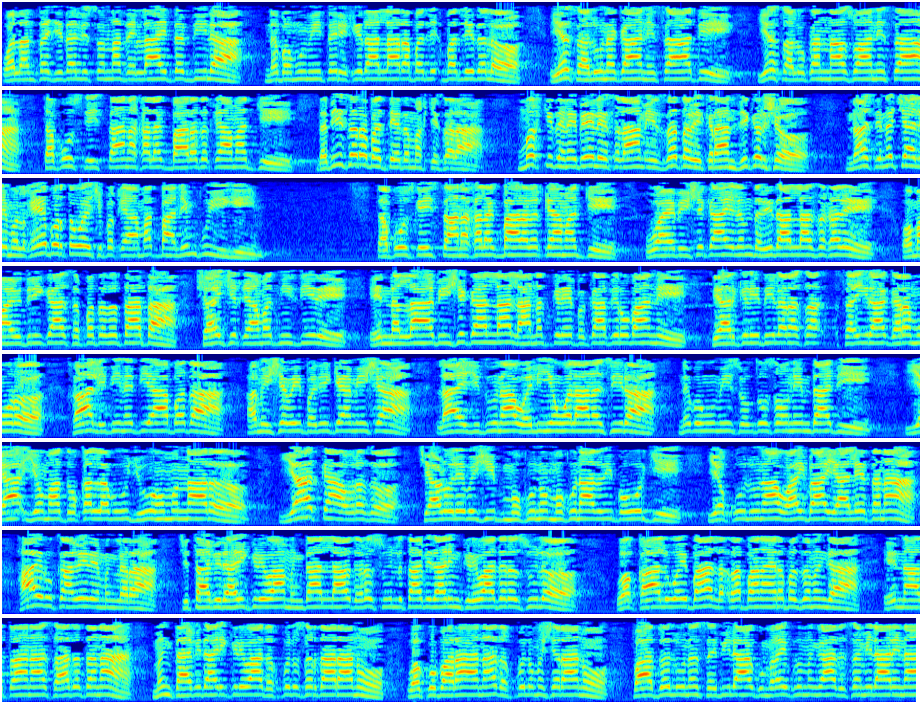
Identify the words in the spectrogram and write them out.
ولن تجد لسنت الله تبديلا نبمومي طریقې د الله را بدلیدل یسالونک عن ساعتی یسالک الناس عن ساعه تپوس کې استانه خلق بار د قیامت کې د دې سره بدته د مخ کې سره مخ کې د نبی له اسلام عزت او اکرام ذکر شو ناس نه چاله مل غیب ورته وای چې په قیامت باندې پويږي تپوس کې استانه خلق بار د قیامت کې وای به شک علم د دې د الله څخه دی او ما یدریکا سپته د تا تا شای چې قیامت نږدې دی ان الله به شک الله لعنت کړي په کافر باندې تیار کړي دی لره سایرا ګرم اور خالدین دی ابدا همیشه وی پدې کې همیشه لا یجدونا ولی ولا نصيرا نبو می سوګ دو سو نیم دادی یا یوم تقلب وجوههم النار یاد کا ورځ چاړو له بشي مخونو مخونه دی پور کی یقولون وای با یا لیتنا هاي رکاوی دې منګ لرا چې تابعداري کړی وا منګ د الله او د رسول تابعداري کړی وا د رسول وقال وای با ربانا رب زمنګا ان اتانا سادتنا من تابعداري کړی وا د خپل سردارانو وکبرانا د خپل مشرانو فاضلون سبیلا گمراه کړو منګا د سمیلارینا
